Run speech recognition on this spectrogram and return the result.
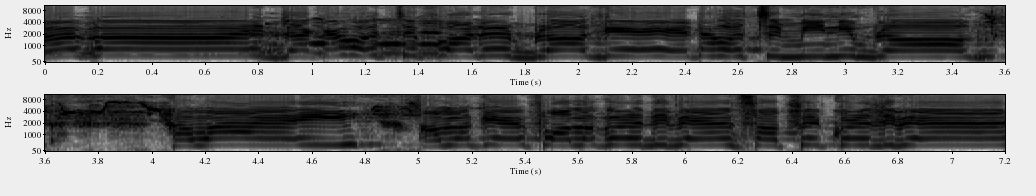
বাই বাই দেখা হচ্ছে পরের ব্লগে এটা হচ্ছে মিনি ব্লগ সবাই আমাকে ফলো করে দিবেন সাবস্ক্রাইব করে দিবেন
